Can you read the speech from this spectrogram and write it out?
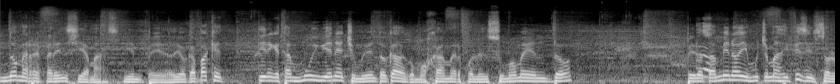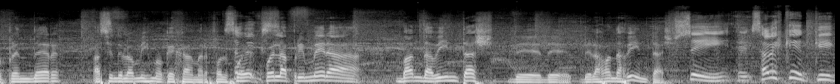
no me referencia más, ni en pedo. Digo, capaz que tiene que estar muy bien hecho, muy bien tocado, como Hammerfall en su momento. Pero también hoy es mucho más difícil sorprender haciendo lo mismo que Hammerfall. Fue, la primera banda vintage de, de- de las bandas vintage. Sí, eh, ¿sabes qué, qué-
